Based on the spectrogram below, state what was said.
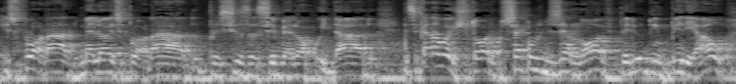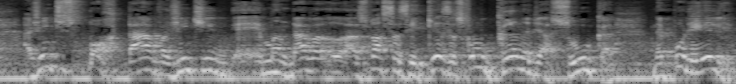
explorado, melhor explorado, precisa ser melhor cuidado. Esse canal é histórico, século XIX, período imperial, a gente exportava, a gente é, mandava as nossas riquezas como cana de açúcar, né, por ele.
